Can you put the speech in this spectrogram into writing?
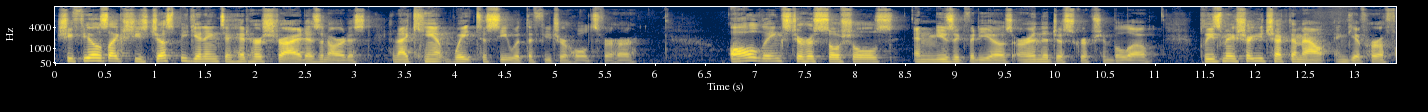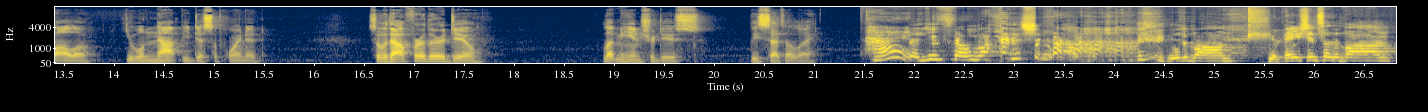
she feels like she's just beginning to hit her stride as an artist, and I can't wait to see what the future holds for her. All links to her socials and music videos are in the description below. Please make sure you check them out and give her a follow. You will not be disappointed. So without further ado, let me introduce Liset Alea. Hi. Thank you so much. You're the bomb. Your patients are the bomb.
